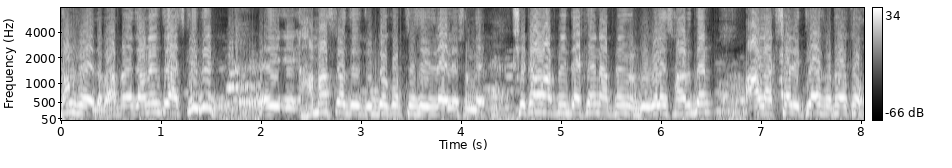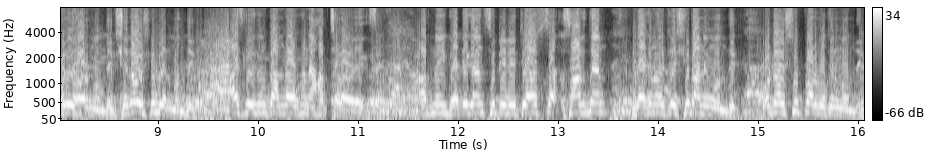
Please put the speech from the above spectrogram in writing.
ধ্বংস হয়ে যাবে। আপনারা জানেন যে আজকে যে এই হামাসরা যে যুদ্ধ করতেছে ইসরায়েলের সঙ্গে, সেটাও আপনি দেখেন, আপনি গুগলে সার্চ দেন, আল আকসার ইতিহাস, ওটা হচ্ছে হরিহর মন্দির, সেটাও শিবের মন্দির। আজকে কিন্তু আমরা ওখানে হাতছাড়া হয়ে গেছে। আপনি ভ্যাটিকান সিটির ইতিহাস সার্চ দেন, দেখেন ওইটা শিবানী মন্দির, ওটাও শিব পার্বতীর মন্দির,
